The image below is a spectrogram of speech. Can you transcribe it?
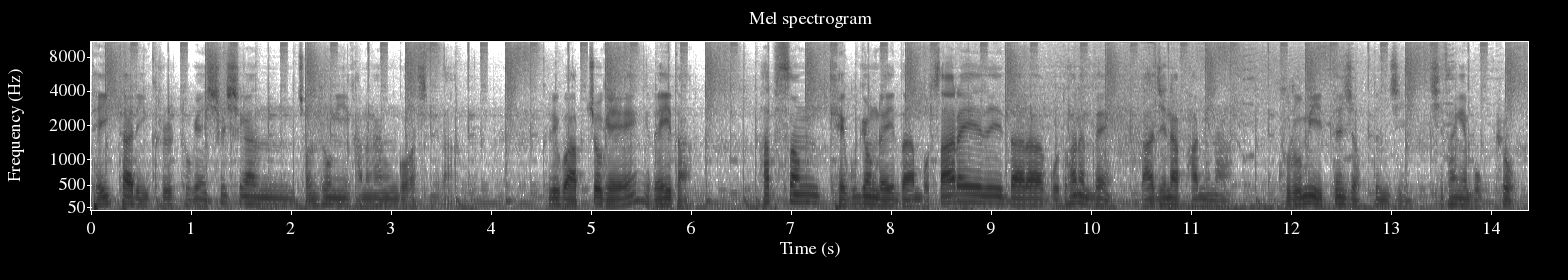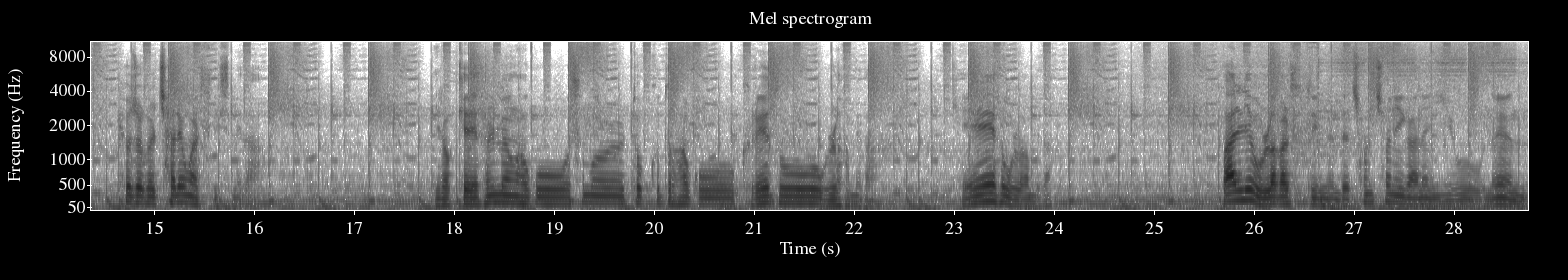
데이터 링크를 통해 실시간 전송이 가능한 것 같습니다. 그리고 앞쪽에 레이더, 합성 개구경 레이더, 뭐 사레이더라고도 하는데 낮이나 밤이나 구름이 있든지 없든지 지상의 목표, 표적을 촬영할 수 있습니다. 이렇게 설명하고 스몰 토크도 하고 그래도 올라갑니다. 계속 올라갑니다. 빨리 올라갈 수도 있는데 천천히 가는 이유는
